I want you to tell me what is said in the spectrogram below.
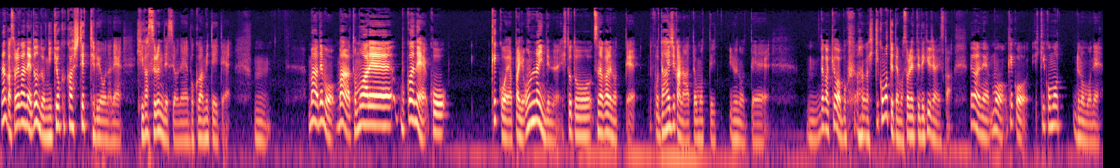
なんかそれがねどんどん二極化してってるようなね気がするんですよね僕は見ていて。うん。まあでもまあともあれ僕はねこう結構やっぱりオンラインでね、人と繋がるのって、こう大事かなって思っているので、うん、だから今日は僕、あの引きこもっててもそれってできるじゃないですか。だからね、もう結構引きこもるのもね、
